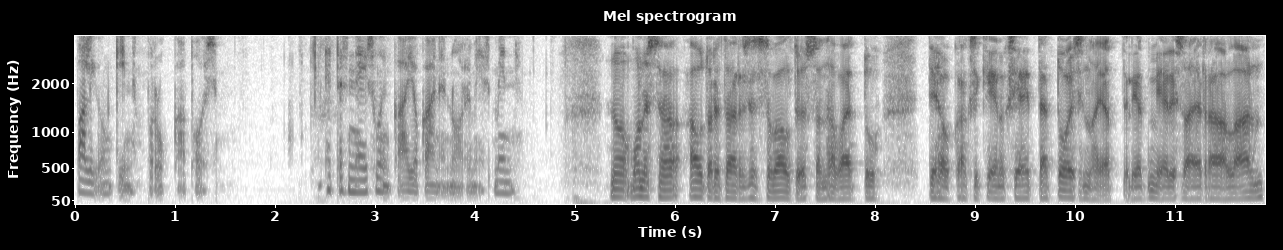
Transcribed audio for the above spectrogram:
paljonkin porukkaa pois. Että sinne ei suinkaan jokainen nuori mies mennyt. No monessa autoritaarisessa valtiossa on havaittu tehokkaaksi keinoksi heittää toisen ajattelijat mielisairaalaan.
